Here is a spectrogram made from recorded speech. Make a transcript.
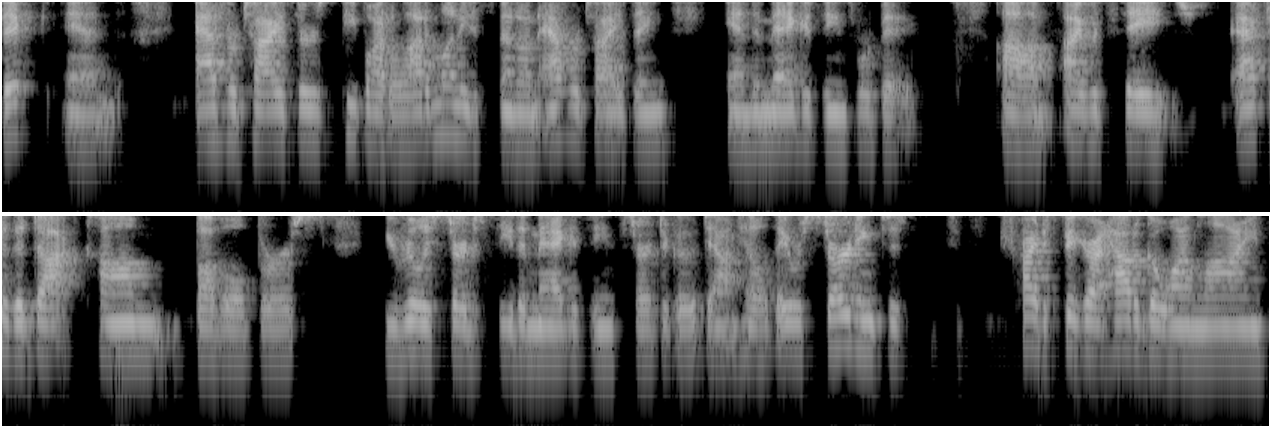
thick and advertisers, people had a lot of money to spend on advertising and the magazines were big. Um, I would say after the dot com bubble burst, you really started to see the magazines start to go downhill. They were starting to, to try to figure out how to go online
